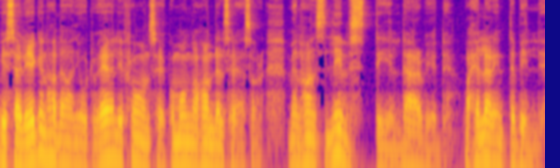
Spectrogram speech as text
Visserligen hade han gjort väl ifrån sig på många handelsresor, men hans livsstil därvid var heller inte billig,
